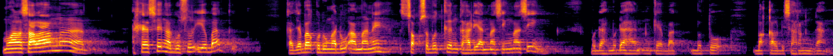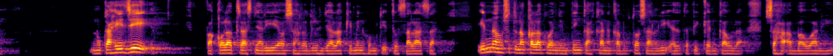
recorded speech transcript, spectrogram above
mual salamet. Hese ngagusur ia batu. Kajaba kudu ngadu amaneh sok sebutkan kehadian masing-masing. Mudah-mudahan engke betul bakal bisa renggang. nuka hiji. Pakola teras nyario sahrajul jalaki minhum ti itu salahsa Inna husutuna kalakuan jeung tingkah kana kabuktosan li eta tepikeun kaula. Saha abawani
